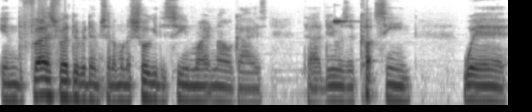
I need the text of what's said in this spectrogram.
in the first Red Dead Redemption, I'm going to show you the scene right now, guys, that there is a cutscene where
